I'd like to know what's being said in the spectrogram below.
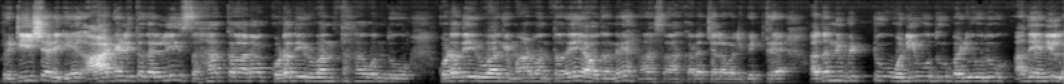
ಬ್ರಿಟಿಷರಿಗೆ. ಆಡಳಿತದಲ್ಲಿ ಸಹಕಾರ ಕೊಡದಿರುವಂತಹ ಒಂದು, ಕೊಡದೇ ಇರುವ ಹಾಗೆ ಮಾಡುವಂಥದ್ದೇ ಯಾವುದಂದ್ರೆ ಆ ಸಹಕಾರ ಚಳವಳಿ. ಬಿಟ್ಟರೆ ಅದನ್ನು ಬಿಟ್ಟು ಒಡೆಯುವುದು, ಬಡಿಯುವುದು ಅದೇನಿಲ್ಲ.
